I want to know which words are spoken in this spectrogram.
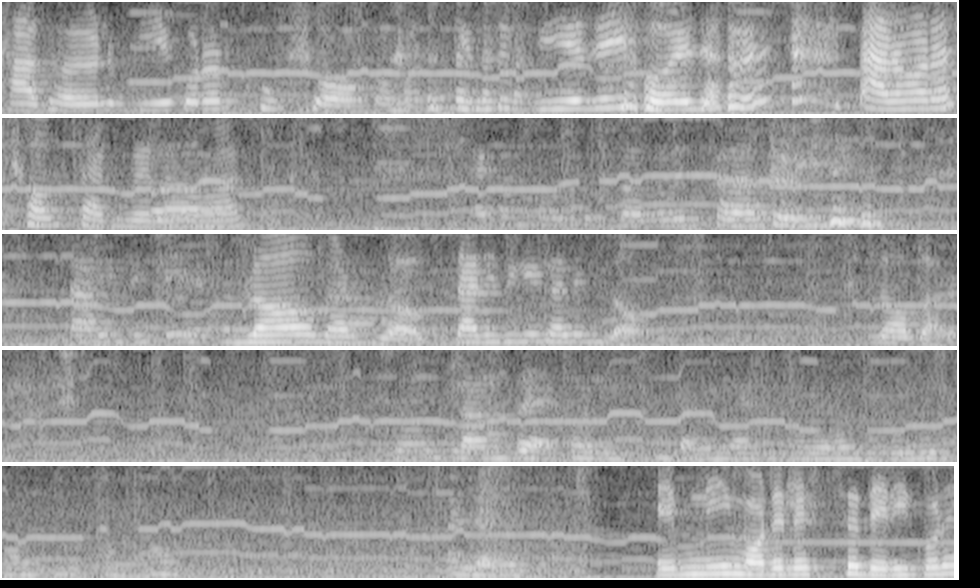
সাজ হয় মানে বিয়ে করার খুব শখ আমার কিন্তু বিয়ে যেই হয়ে যাবে তার মানে আর শখ থাকবে না আমার। এখন ছড়াছড়ি চারিদিকে। ব্লগ আর ব্লগ চারিদিকে খালি ব্লগ ব্লগার ভীষণ ক্লান্ত এখন না কি করে আমার কমপ্লিট করব এমনি মডেল এসছে, দেরি করে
